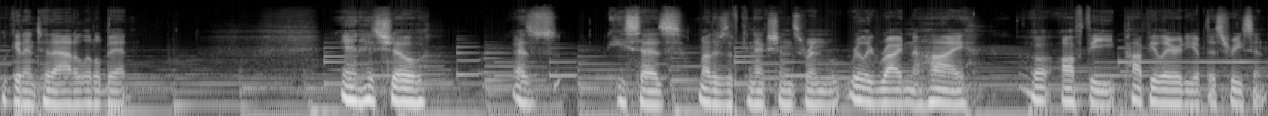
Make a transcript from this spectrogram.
We'll get into that a little bit. And his show, as he says, Mothers of Connections, been really riding a high uh, off the popularity of this recent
